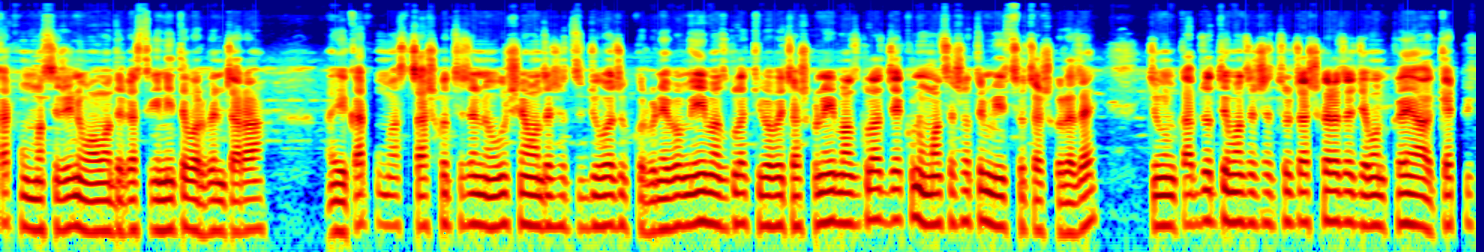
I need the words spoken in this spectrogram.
কার্পু মাছের ঋণও আমাদের কাছ থেকে নিতে পারবেন। যারা এই কার্পু মাছ চাষ করতে চান, অবশ্যই আমাদের সাথে যোগাযোগ করবেন এবং এই মাছগুলো কীভাবে চাষ করবেন, এই মাছগুলো যে কোনো মাছের সাথে মিশ্র চাষ করা যায়। যেমন কাপজাতীয় মাছের সাথেও চাষ করা যায়, যেমন ক্যাটফিশ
